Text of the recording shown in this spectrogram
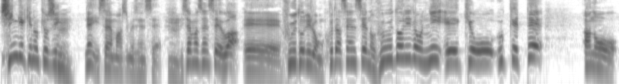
進撃の巨人」うん。ね伊佐山はじめ先生、うん。伊佐山先生は、えーフード理論福田先生のフード理論に影響を受けてあの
